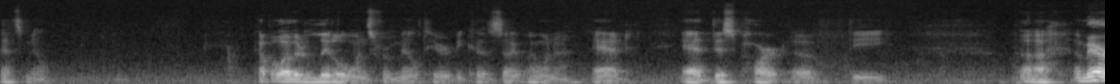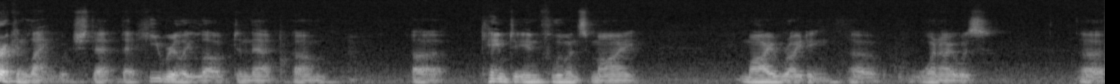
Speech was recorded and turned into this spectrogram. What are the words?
That's Milt. A couple other little ones from Milt here because I, I want to add add this part of the uh, American language that, that he really loved and that um, uh, came to influence my my writing uh, when I was uh,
